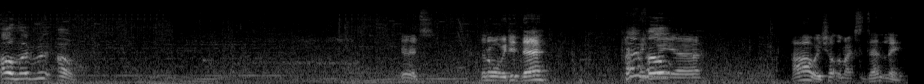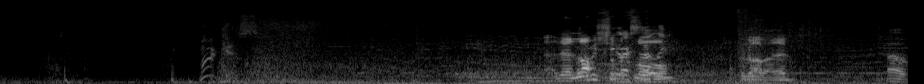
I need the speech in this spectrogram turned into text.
Oh, my. Oh. Good. Don't know what we did there. I think we, uh... Oh, we shot them accidentally. Marcus! Uh, they're we shoot on the floor. accidentally? I forgot about them. Oh.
